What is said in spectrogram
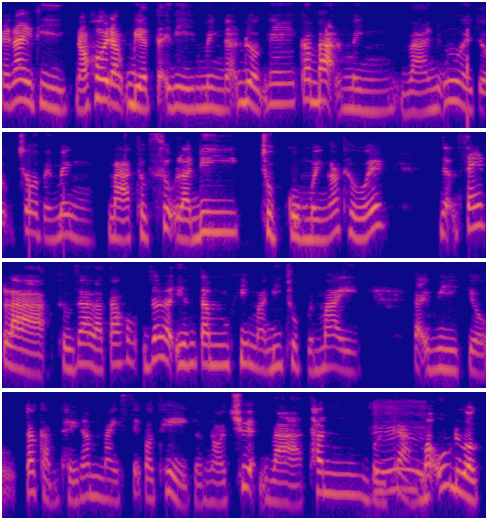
cái này thì nó hơi đặc biệt tại vì mình đã được nghe các bạn mình và những người kiểu chơi với mình mà thực sự là đi chụp cùng mình các thứ ấy nhận xét là thực ra là tao rất là yên tâm khi mà đi chụp với mày. Tại vì kiểu tao cảm thấy là mày sẽ có thể kiểu nói chuyện và thân với cả mẫu được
